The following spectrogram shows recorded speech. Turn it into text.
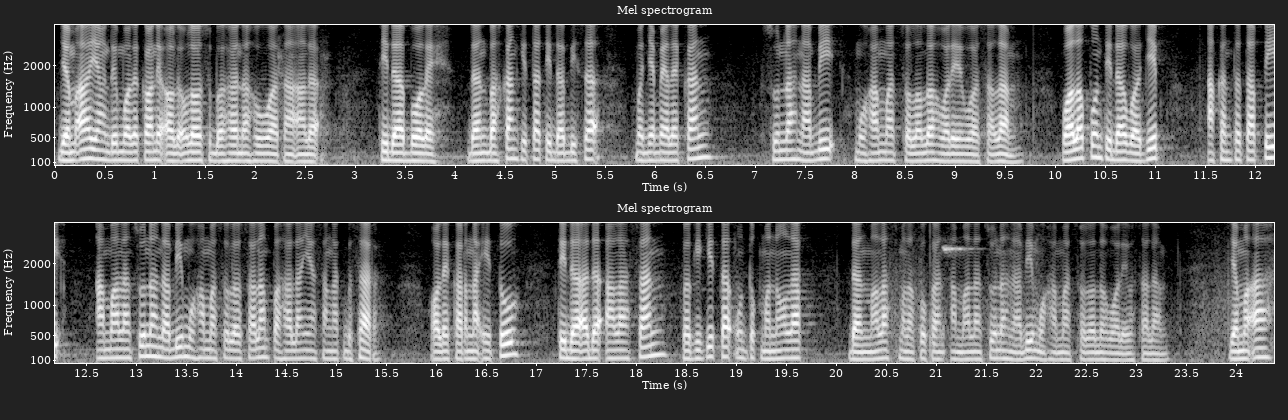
Jamaah yang dimuliakan oleh Allah Subhanahu wa taala, tidak boleh dan bahkan kita tidak bisa menyepelekan sunnah Nabi Muhammad Wasallam. Walaupun tidak wajib, akan tetapi amalan sunnah Nabi Muhammad SAW pahalanya sangat besar. Oleh karena itu, tidak ada alasan bagi kita untuk menolak dan malas melakukan amalan sunnah Nabi Muhammad SAW. Jamaah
